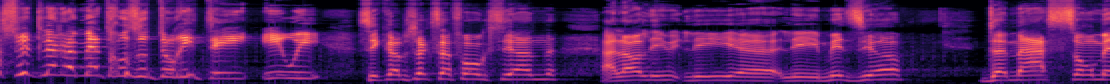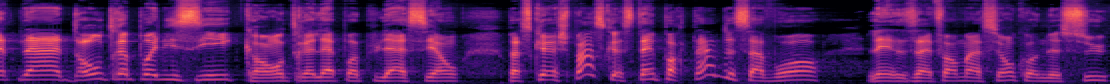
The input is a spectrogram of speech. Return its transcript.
ensuite le remettre aux autorités. Et oui, c'est comme ça que ça fonctionne. Alors, les, les, euh, les médias de masse sont maintenant d'autres policiers contre la population. Parce que je pense que c'est important de savoir les informations qu'on a sues,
